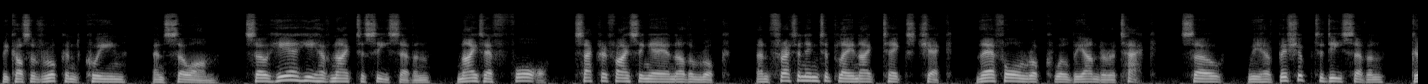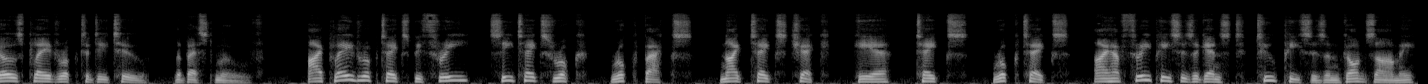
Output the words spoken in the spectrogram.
because of rook and queen, and so on. So here he have knight to c7, knight f4, sacrificing a another rook, and threatening to play knight takes check, therefore rook will be under attack, so, we have bishop to d7, goes played rook to d2, the best move. I played rook takes b3, c takes rook, rook backs, knight takes check, here, takes, rook takes, I have three pieces against two pieces and God's army,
